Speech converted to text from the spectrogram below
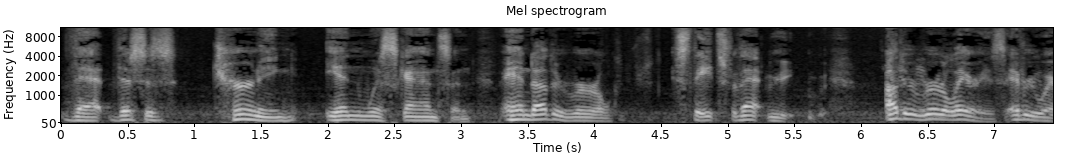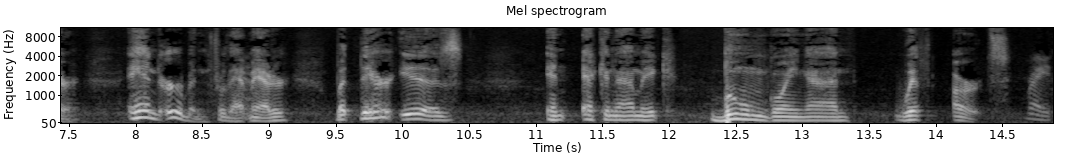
that this is churning in Wisconsin and other rural states for that, other rural areas everywhere, and urban for that matter. But there is an economic boom going on with arts. Right.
